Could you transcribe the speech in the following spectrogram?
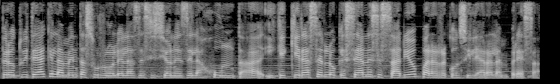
Pero tuitea que lamenta su rol en las decisiones de la Junta y que quiere hacer lo que sea necesario para reconciliar a la empresa.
